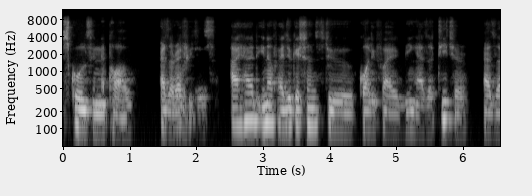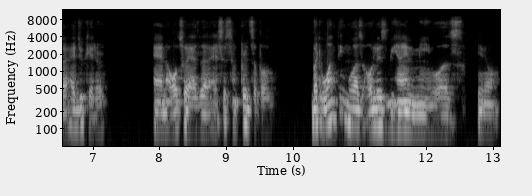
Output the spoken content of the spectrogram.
schools in Nepal as a Mm. refugees. I had enough educations to qualify being as a teacher, as an educator, and also as an assistant principal. But one thing was always behind me was, you know,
